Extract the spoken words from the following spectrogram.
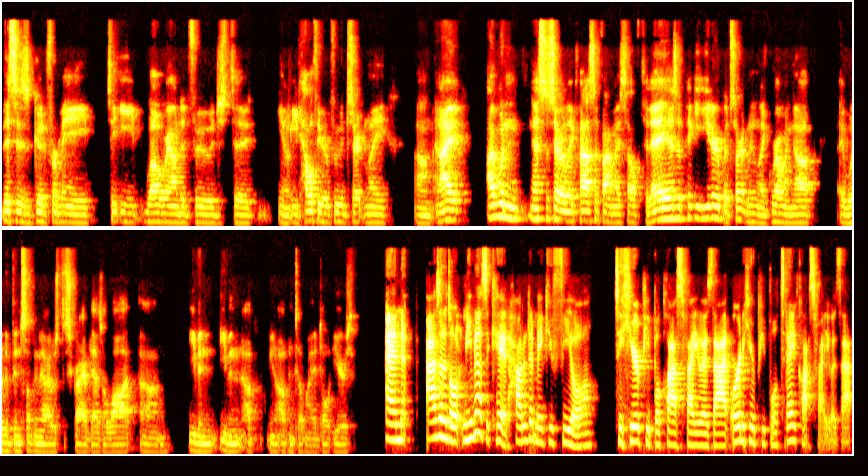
this is good for me to eat well-rounded foods, to you know, eat healthier food certainly. Um, and I I wouldn't necessarily classify myself today as a picky eater, but certainly like growing up, it would have been something that I was described as a lot, um, even even up you know up until my adult years. And as an adult, and even as a kid, how did it make you feel to hear people classify you as that or to hear people today classify you as that?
